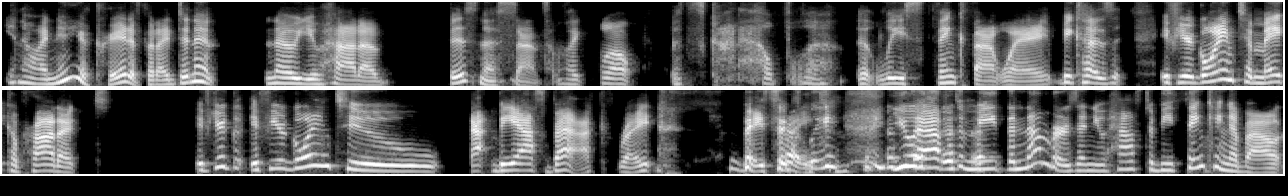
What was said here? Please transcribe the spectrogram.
you know, I knew you're creative, but I didn't know you had a business sense. I'm like, well, it's kind of helpful to at least think that way because if you're going to make a product, if you're if you're going to be asked back, right? Basically, you have to meet the numbers and you have to be thinking about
